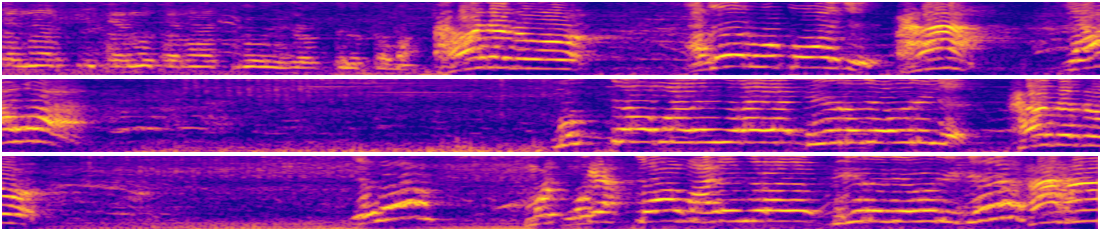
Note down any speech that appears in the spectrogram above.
ಶರಣಾರ್ಥಿ ಶರಣ ಶರಣಾರ್ಥಿಗಳು ಹೇಳ್ತೀನಿ ತಮ್ಮ. ಹೌದದು. ಅದೇ ರೂಪವಾಗಿ ಹಾ. ಯಾವ ಮುತ್ಯ ಮಾಳಿಂಗರಾಯ ಬೀರದೇವರಿಗೆ ಹೌದದು. ಏನು? ಮುತ್ಯ ಮುತ್ಯ ಮಾಳಿಂಗರಾಯ ಬೀರದೇವರಿಗೆ ಹಾ ಹಾ.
